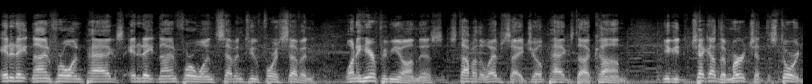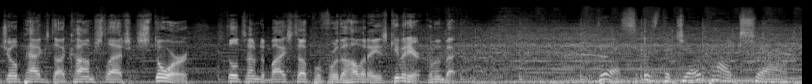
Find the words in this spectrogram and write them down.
888-941-PAGS, 888-941-7247. Want to hear from you on this? Stop at the website, joepags.com. You can check out the merch at the store, joepags.com slash store. Still time to buy stuff before the holidays. Keep it here. Coming back. This is the Joe Pags Show.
